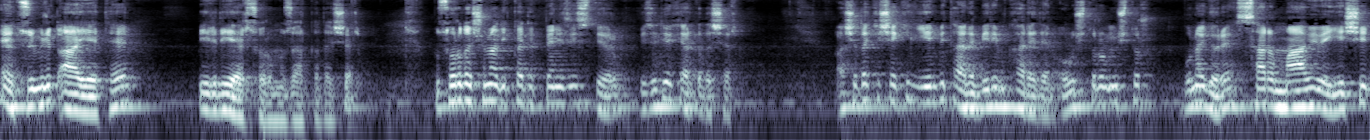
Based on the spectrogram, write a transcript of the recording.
Evet Zümrüt AYT bir diğer sorumuz arkadaşlar. Bu soruda şuna dikkat etmenizi istiyorum. Bize diyor ki arkadaşlar aşıdaki şekil 20 tane birim kareden oluşturulmuştur. Buna göre sarı, mavi ve yeşil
